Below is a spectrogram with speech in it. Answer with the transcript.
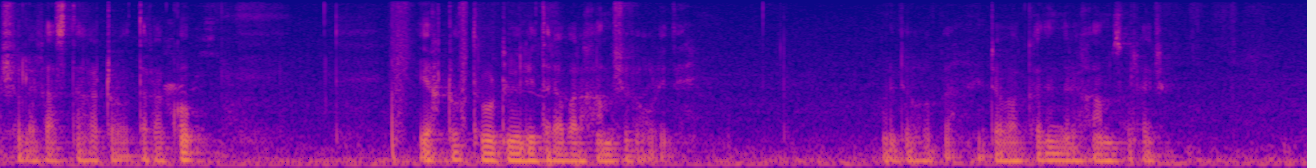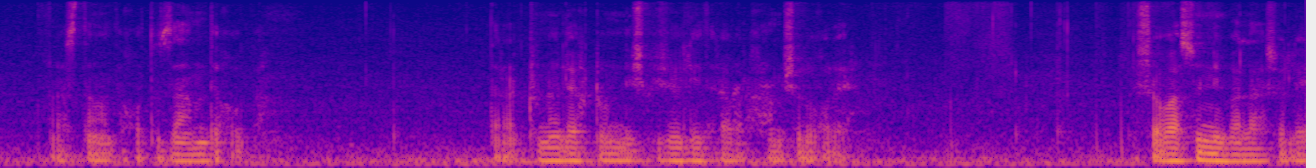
আসলে রাস্তাঘাটও তারা খুব একটু ত্রুটি হইলে তারা আবার খাম শুরু করে দেয়। ওইটা হোক, এটা বাক্কা দিন ধরে খাম চলাই রাস্তার মধ্যে কত জাম দেখো তারা টুনেলে একটু বিশ হইলে তারা আবার খাম শুরু করে। সব আসুনি বালা, আসলে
